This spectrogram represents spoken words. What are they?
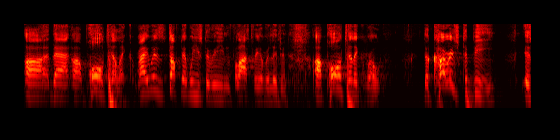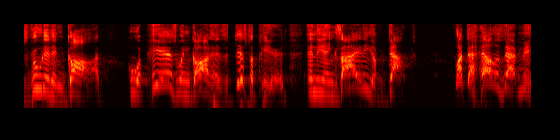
uh, that uh, Paul Tillich, right? This is stuff that we used to read in philosophy of religion. Uh, Paul Tillich wrote, The courage to be is rooted in God, who appears when God has disappeared, in the anxiety of doubt. What the hell does that mean?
